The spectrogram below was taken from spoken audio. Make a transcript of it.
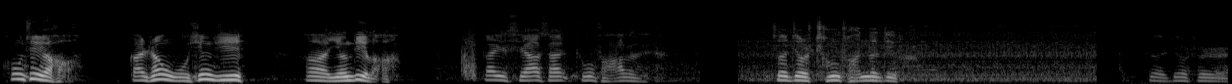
空气也好，赶成五星级啊营地了啊，丹霞山竹筏子，这就是乘船的地方，这就是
